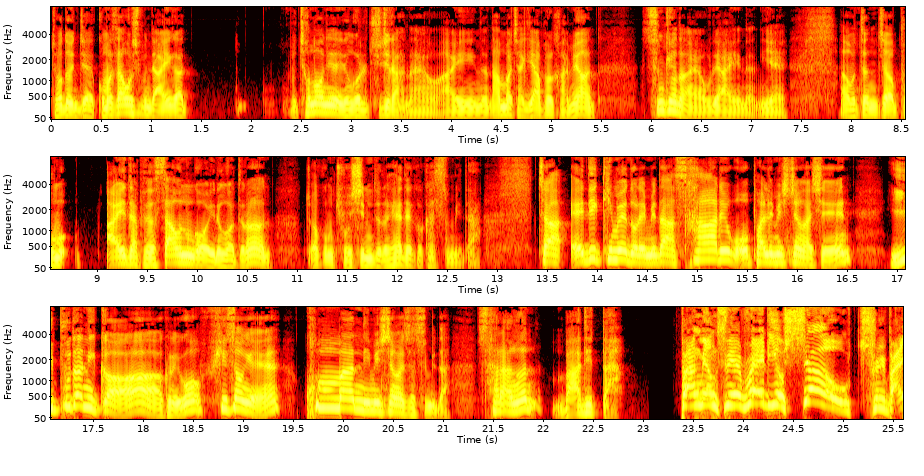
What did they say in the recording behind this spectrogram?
저도 이제 그만 싸우고 싶은데 아이가 뭐천 원이나 이런 걸 주질 않아요. 아이는 한번 자기 앞을 가면 숨겨놔요. 우리 아이는 예 아무튼 저 부모 아이들 앞에서 싸우는 거 이런 것들은 조금 조심들을 해야 될 것 같습니다. 자, 에디킴의 노래입니다. 4658님이 시청하신 이쁘다니까. 그리고 휘성의 콤만님이 시청하셨습니다. 사랑은 맛있다. 박명수의 라디오 쇼 출발!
